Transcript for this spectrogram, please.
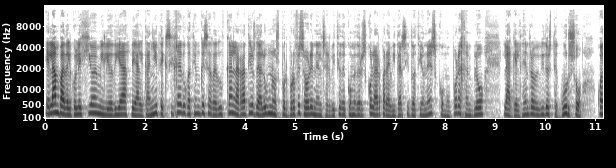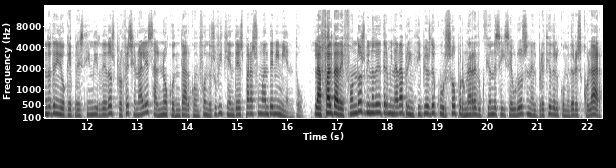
El AMPA del Colegio Emilio Díaz de Alcañiz exige educación que se reduzcan las ratios de alumnos por profesor en el servicio de comedor escolar para evitar situaciones como, por ejemplo, la que el centro ha vivido este curso, cuando ha tenido que prescindir de dos profesionales al no contar con fondos suficientes para su mantenimiento. La falta de fondos vino determinada a principios de curso por una reducción de 6 euros en el precio del comedor escolar,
